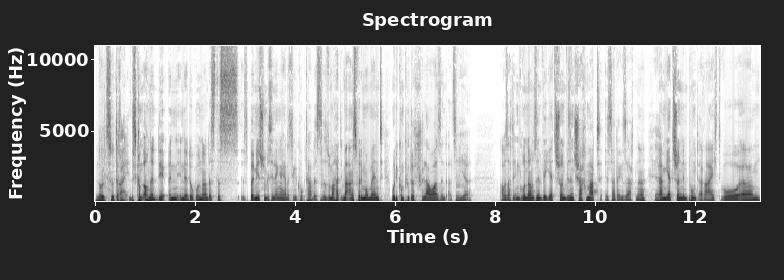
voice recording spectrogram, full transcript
0 zu 3. Das kommt auch in der, in, in der Doku, ne? Das, das ist bei mir schon ein bisschen länger her, dass ich geguckt habe. Es, Also man hat immer Angst vor dem Moment, wo die Computer schlauer sind als wir. Aber sagt, im Grunde genommen sind wir jetzt schon, wir sind Schachmatt, ist, hat er gesagt, ne? Wir Ja. haben jetzt schon den Punkt erreicht, wo ähm,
